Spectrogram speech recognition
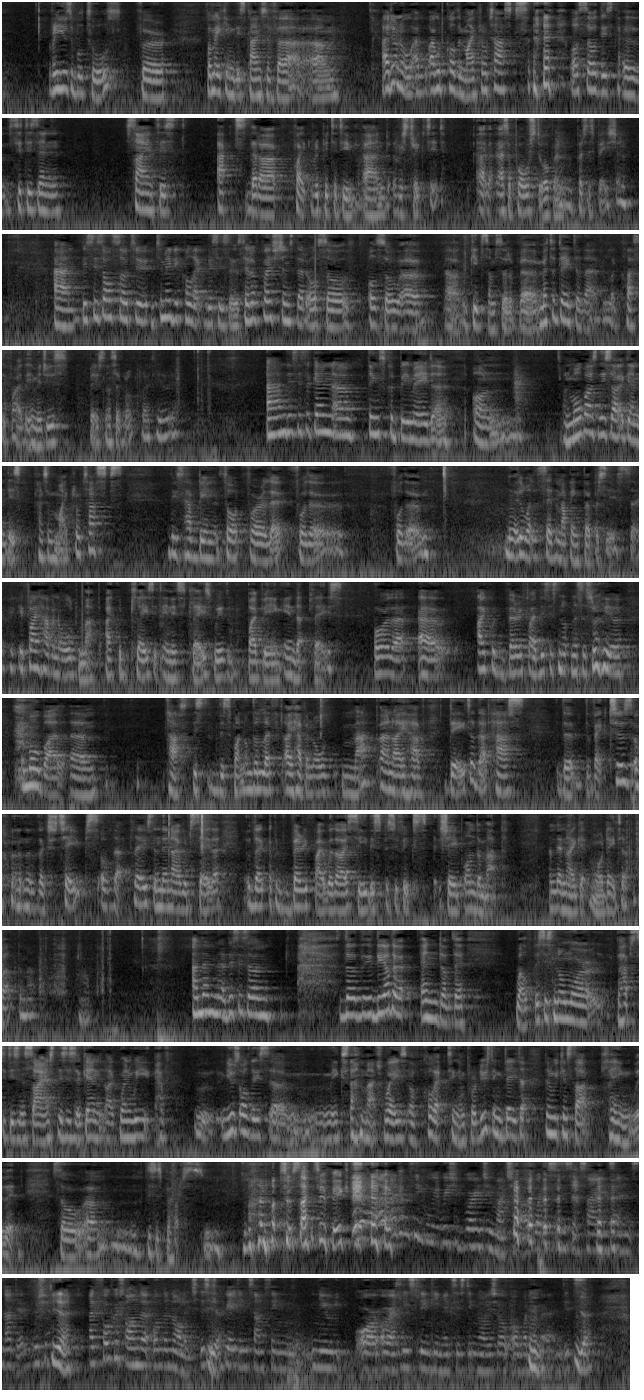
reusable tools for, for making these kinds of, um, I don't know, I, I would call them micro tasks. also, these uh, citizen scientist acts that are quite repetitive and restricted, uh, as opposed to open participation. And this is also to, to maybe collect, this is a set of questions that also, also uh, uh, give some sort of uh, metadata that like, classify the images based on several criteria. And this is again, uh, things could be made uh, on, on mobiles. These are again these kinds of micro tasks. These have been thought for the, for the, for the no, let's say the mapping purposes. So if I have an old map, I could place it in its place with by being in that place, or that uh, I could verify this is not necessarily a, a mobile um, task. This this one on the left, I have an old map and I have data that has the, the vectors or the shapes of that place, and then I would say that, that I could verify whether I see this specific shape on the map and then I get more data about the map. And then uh, this is um, the, the, the other end of the, well, this is no more perhaps citizen science. This is again like when we have uh, used all these um, mix and match ways of collecting and producing data, then we can start playing with it. So um, this is perhaps not too scientific. No, I, I, don't think we, we should worry too much about what is citizen science and it's not. it. We should yeah. like focus on the on the knowledge. This is yeah. creating something new, or or at least linking existing knowledge or, or whatever. Mm. yeah,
